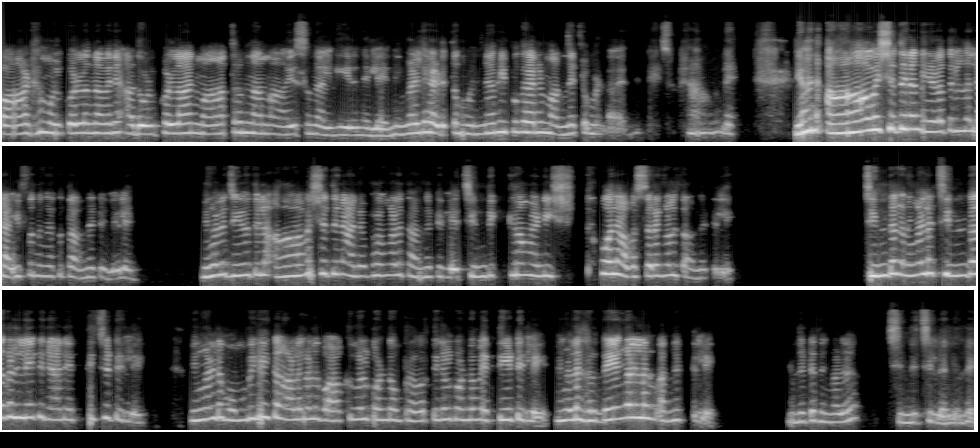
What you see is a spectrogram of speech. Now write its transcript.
പാഠം ഉൾക്കൊള്ളുന്നവന് അത് ഉൾക്കൊള്ളാൻ മാത്രം നാം ആയുസ് നൽകിയിരുന്നില്ലേ? നിങ്ങളുടെ അടുത്ത് മുന്നറിയിപ്പുകാരൻ വന്നിട്ടുമുണ്ടായിരുന്നില്ലേ? സുബ്ഹാനല്ലാഹ്. ഞാൻ ആവശ്യത്തിന് നീളത്തിലുള്ള ലൈഫ് നിങ്ങൾക്ക് തന്നിട്ടില്ലേ അല്ലെ? നിങ്ങളുടെ ജീവിതത്തിൽ ആവശ്യത്തിന് അനുഭവങ്ങൾ തന്നിട്ടില്ലേ? ചിന്തിക്കാൻ വേണ്ടി ഇഷ്ടപോലെ അവസരങ്ങൾ തന്നിട്ടില്ലേ? ചിന്ത നിങ്ങളുടെ ചിന്തകളിലേക്ക് ഞാൻ എത്തിച്ചിട്ടില്ലേ? നിങ്ങളുടെ മുമ്പിലേക്ക് ആളുകൾ വാക്കുകൾ കൊണ്ടും പ്രവൃത്തികൾ കൊണ്ടും എത്തിയിട്ടില്ലേ? നിങ്ങളുടെ ഹൃദയങ്ങളിൽ വന്നിട്ടില്ലേ? എന്നിട്ട് നിങ്ങൾ ചിന്തിച്ചില്ലല്ലോ അല്ലെ?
